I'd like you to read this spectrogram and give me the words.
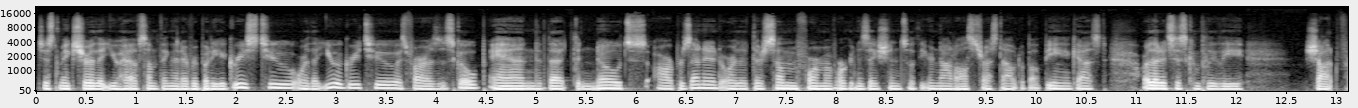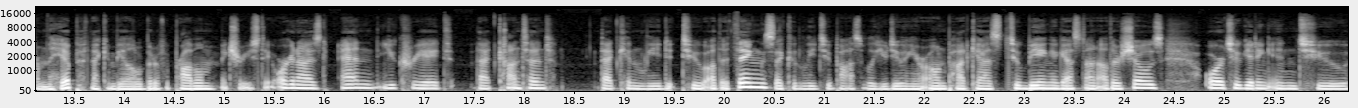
Just make sure that you have something that everybody agrees to or that you agree to as far as the scope, and that the notes are presented or that there's some form of organization so that you're not all stressed out about being a guest or that it's just completely shot from the hip. That can be a little bit of a problem. Make sure you stay organized and you create that content that can lead to other things that could lead to possibly you doing your own podcast to being a guest on other shows or to getting into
